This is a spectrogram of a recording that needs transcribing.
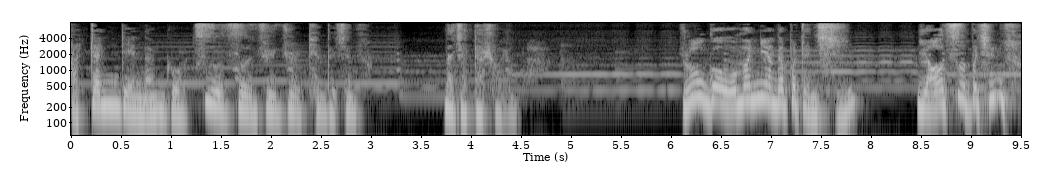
他真的能够字字句句听得清楚，那就得受用了。如果我们念的不整齐，咬字不清楚，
